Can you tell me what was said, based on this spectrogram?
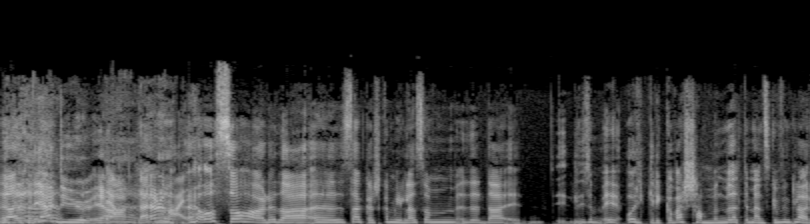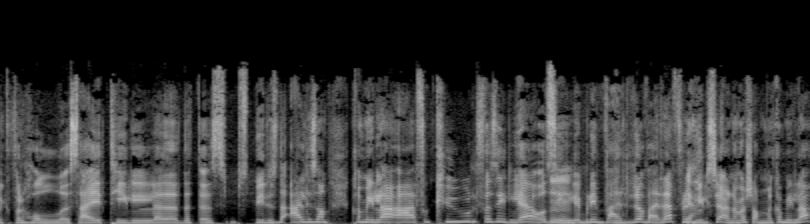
Der, det er du, ja. Ja, der er du meg. Og så har du da uh, stakkars Camilla som da liksom orker ikke å være sammen med dette mennesket, for hun klarer ikke å forholde seg til eh, dette spydet. Så det er litt sånn, Camilla er for kul for Silje, og Silje blir verre og verre, for hun Mm. Ja. vil så gjerne være sammen med Camilla,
